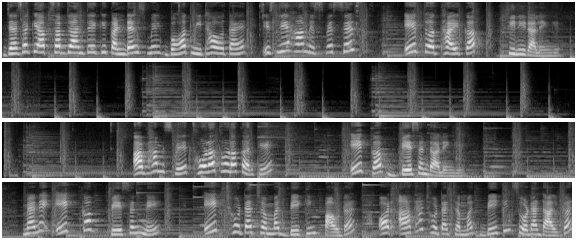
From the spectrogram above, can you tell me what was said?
जैसा कि आप सब जानते हैं कि कंडेंस मिल्क बहुत मीठा होता है, इसलिए हम इसमें सिर्फ़ एक चौथाई कप चीनी डालेंगे। अब हम इसमें थोड़ा थोड़ा करके एक कप बेसन डालेंगे। मैंने एक कप बेसन में एक छोटा चम्मच बेकिंग पाउडर और आधा छोटा चम्मच बेकिंग सोडा डालकर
